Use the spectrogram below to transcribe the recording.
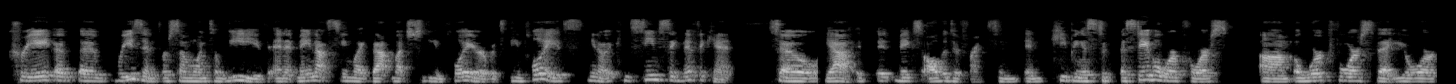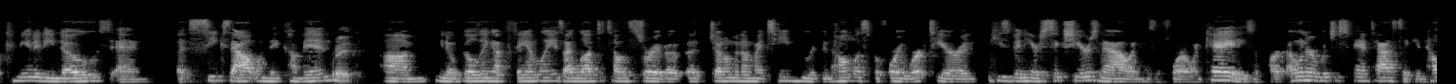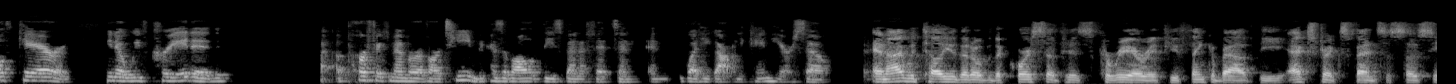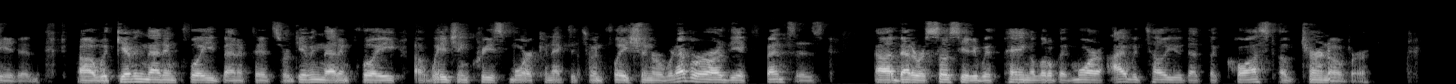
create a, a, reason for someone to leave. And it may not seem like that much to the employer, but to the employee, it's, you know, it can seem significant. So yeah, it, it makes all the difference in, in keeping a, st- a stable workforce, um, a workforce that your community knows and uh, seeks out when they come in. Right. Um, you know, building up families. I love to tell the story of a, a, gentleman on my team who had been homeless before he worked here and he's been here six years now and has a 401k and he's a part owner, which is fantastic in healthcare. And, you know, we've created a perfect member of our team because of all of these benefits and, and what he got when he came here. So and I would tell you that over the course of his career, if you think about the extra expense associated uh, with giving that employee benefits or giving that employee a wage increase more connected to inflation or whatever are the expenses uh, that are associated with paying a little bit more, I would tell you that the cost of turnover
